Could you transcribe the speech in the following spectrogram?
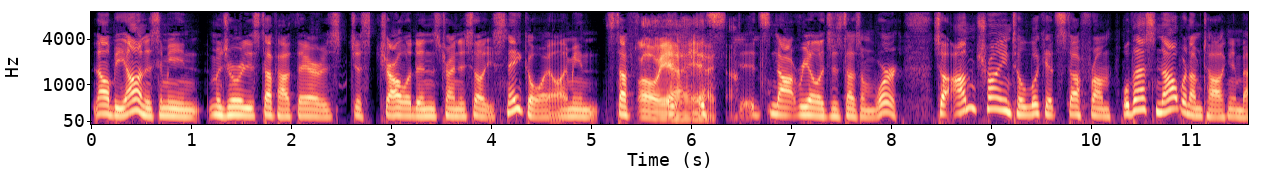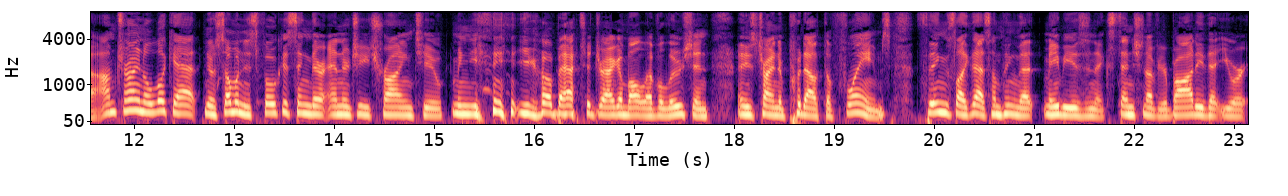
And I'll be honest, I mean, majority of stuff out there is just charlatans trying to sell you snake oil. I mean, stuff. Oh yeah, it, yeah. It's it's not real. It just doesn't work. So I'm trying to look at stuff from. Well, that's not what I'm talking about. I'm trying to look at you know someone is focusing their energy trying to. I mean, you, you go back to Dragon Ball Evolution, and he's trying to put out the flames. Things like that. Something that maybe is an extension of your body that you are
